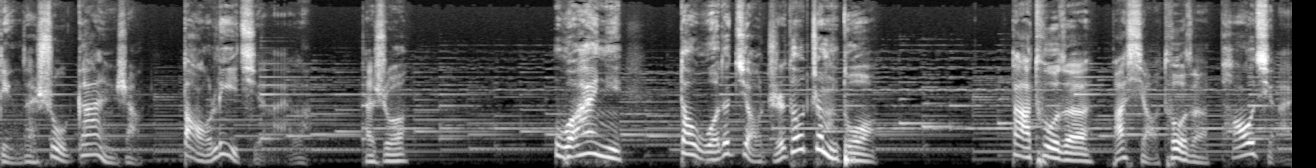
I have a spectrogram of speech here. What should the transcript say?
顶在树干上，倒立起来了。他说：“我爱你，到我的脚趾头这么多。”大兔子把小兔子抛起来，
